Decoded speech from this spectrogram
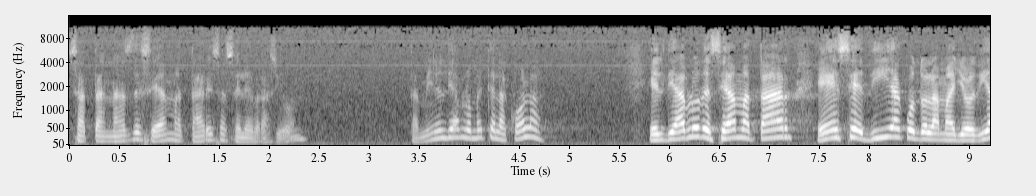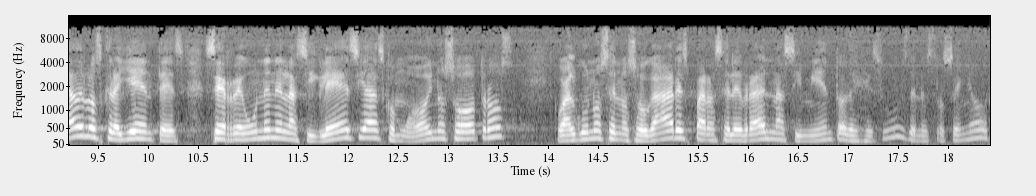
Satanás desea matar esa celebración. También el diablo mete la cola. El diablo desea matar ese día cuando la mayoría de los creyentes se reúnen en las iglesias, como hoy nosotros, o algunos en los hogares para celebrar el nacimiento de Jesús, de nuestro Señor.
